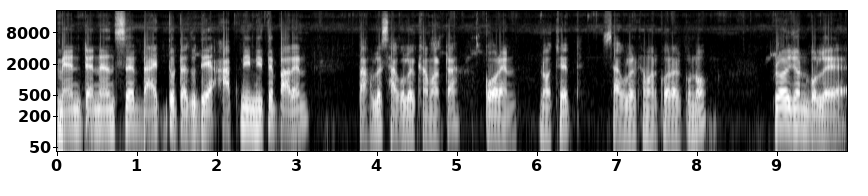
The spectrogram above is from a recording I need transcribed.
মেনটেন্যান্সের দায়িত্বটা যদি আপনি নিতে পারেন, তাহলে ছাগলের খামারটা করেন। নচেত ছাগলের খামার করার কোনো প্রয়োজন বলে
